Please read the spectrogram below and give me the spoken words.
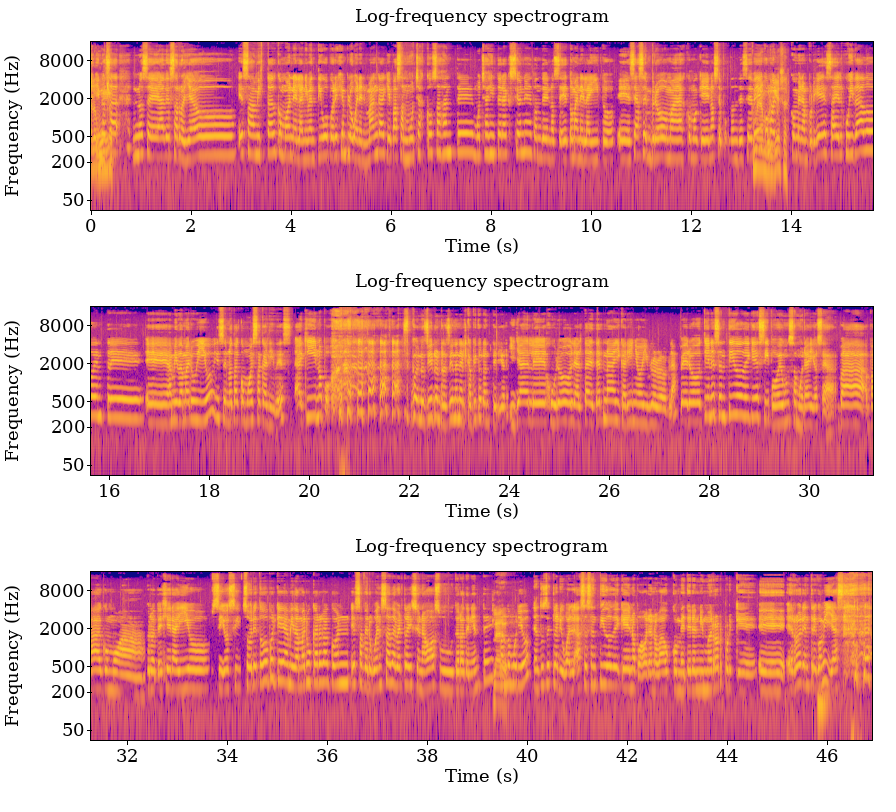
Y no se, ha, no se ha desarrollado esa amistad como en el anime antiguo, por ejemplo, o en el manga, que pasan muchas cosas antes, muchas interacciones donde, no sé, toman heladito, eh, se hacen bromas, como que, no sé, donde se Comen ve como el, hamburguesa. El cuidado entre eh, Amidamaru y yo, y se nota como esa calidez. Aquí no, po. se conocieron recién en el capítulo anterior y ya le juró lealtad eterna y cariño y bla bla bla. Pero tiene sentido de que sí, pues es un samurái, o sea, va, va como a proteger a Io sí o sí. Sobre todo porque Amidamaru carga con esa vergüenza de haber traicionado a su terrateniente Claro. cuando murió. Entonces, claro, igual hace sentido de que no, pues ahora no va a cometer el mismo error porque eh, error entre comillas.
